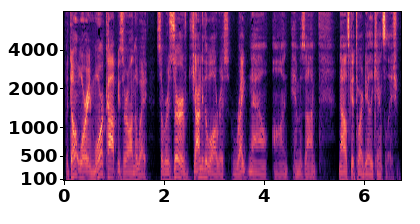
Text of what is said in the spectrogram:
But don't worry, more copies are on the way. So reserve Johnny the Walrus right now on Amazon. Now let's get to our daily cancellation.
